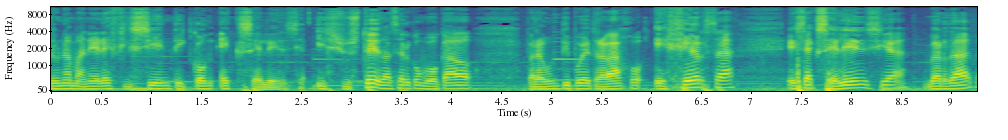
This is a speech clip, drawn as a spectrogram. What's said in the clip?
de una manera eficiente y con excelencia. Y si usted va a ser convocado para algún tipo de trabajo, ejerza esa excelencia, ¿verdad?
